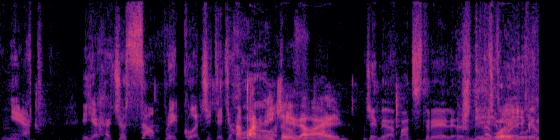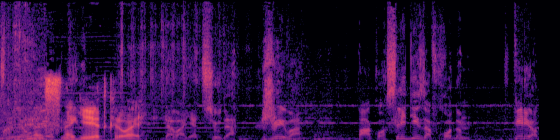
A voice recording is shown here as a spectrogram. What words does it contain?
Нет, я хочу сам прикончить этих Напарники, уродов. давай. Тебя подстрелят. Ждите Ногой будем. с ноги открывай. Давай отсюда. Живо. Пако, следи за входом. Вперед.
